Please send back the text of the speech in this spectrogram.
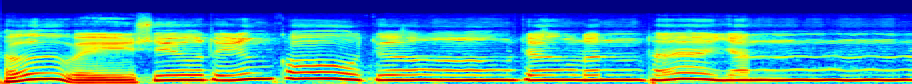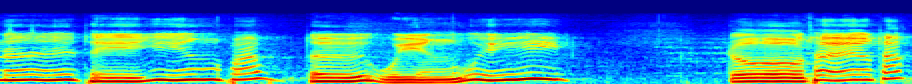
Thứ vị siêu tiến cố chương chân linh thế danh, lê thì duyên pháp tự quyền quý. Trù thế thất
